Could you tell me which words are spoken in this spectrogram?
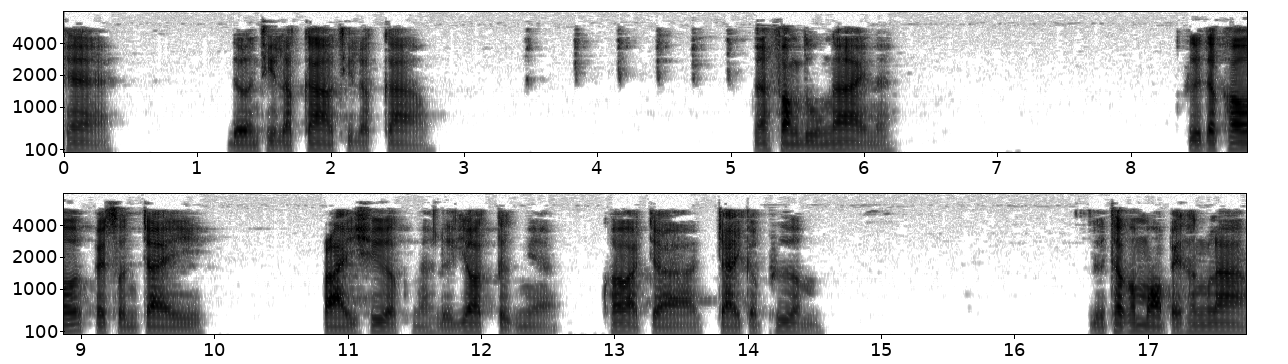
แค่ เดินทีละก้าวทีละก้าวนะฟังดูง่ายนะ คือถ้าเขาไปสนใจปลายเชือกนะหรือยอดตึกเนี่ย เขาอาจจะใจกระเพื่อม หรือถ้าเขามองไปข้างล่าง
